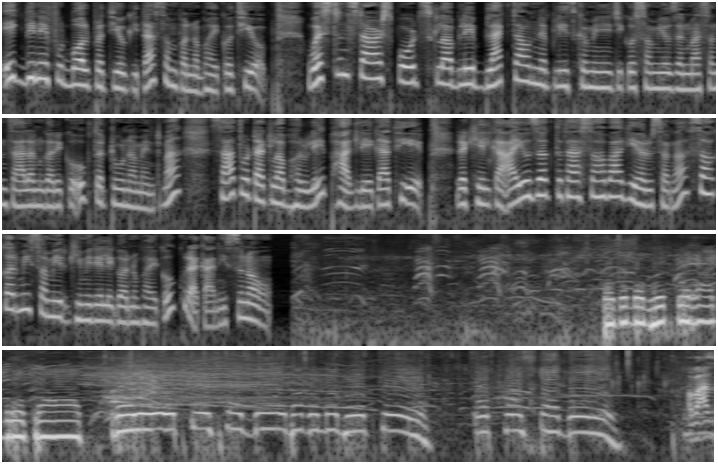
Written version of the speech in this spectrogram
एक दिने फुटबल प्रतियोगिता सम्पन्न भएको थियो। वेस्टर्न स्टार स्पोर्ट्स क्लबले ब्ल्याक टाउन नेप्लिज कम्युनिटीको संयोजनमा सञ्चालन गरेको उक्त टुर्नामेन्टमा सातवटा क्लबहरूले भाग लिएका थिए र खेलका आयोजक तथा सहभागीहरूसँग सहकर्मी समीर घिमिरेले गर्नुभएको कुराकानी सुनौ। भगण्ड भूतको राम्रो प्रयास र यो उत्कृष्ट गोल भगण्ड भूतको उत्कृष्ट गोल अब आज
